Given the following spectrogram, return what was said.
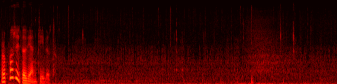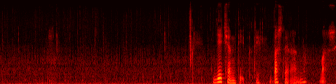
proposito di antidoto. Dieci antidoti. Basteranno? Ma sì.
